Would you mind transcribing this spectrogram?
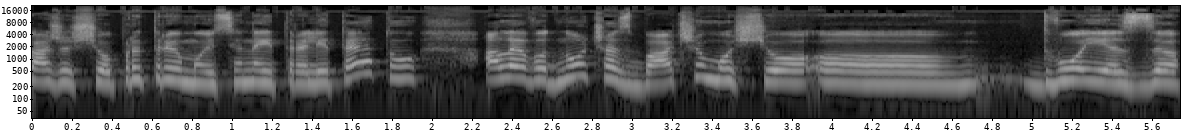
каже, що притримується нейтралітету, але водночас бачимо, що е, двоє з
